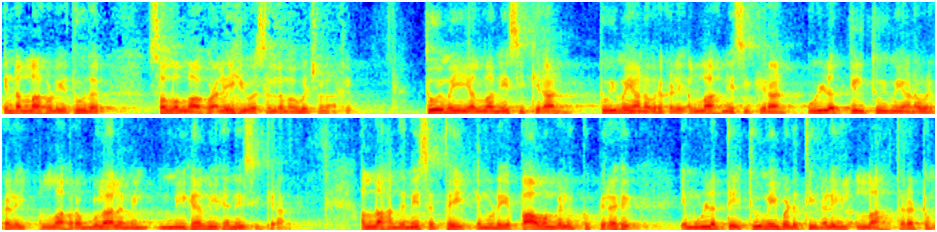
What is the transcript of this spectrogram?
என்று அல்லாஹுடைய தூதர் சொல்லல்லாஹு அலேஹி வசல்லம் அவர்கள் சொன்னார்கள். தூய்மையை அல்லாஹ் நேசிக்கிறான். தூய்மையானவர்களை அல்லாஹ் நேசிக்கிறான். உள்ளத்தில் தூய்மையானவர்களை அல்லாஹ் ரப்புல் ஆலமீன் மிக மிக நேசிக்கிறான். அல்லாஹ் அந்த நேசத்தை எம்முடைய பாவங்களுக்கு பிறகு எம் உள்ளத்தை தூய்மைப்படுத்திய நிலையில் அல்லாஹ் திரட்டும்.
